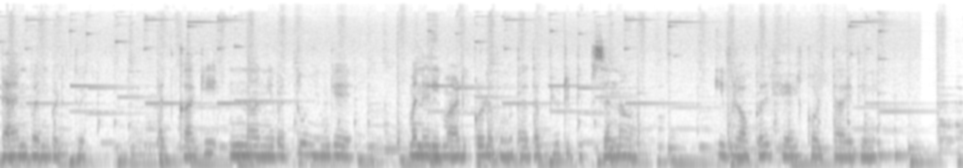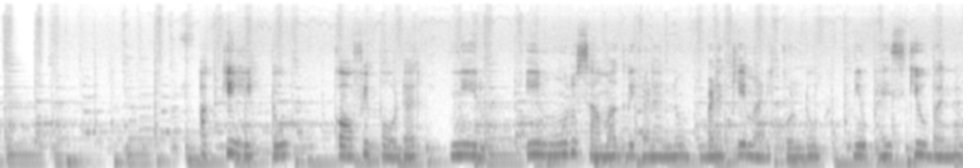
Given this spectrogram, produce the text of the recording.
ಟ್ಯಾನ್ ಬಂದುಬಿಡ್ತೀವಿ. ಅದಕ್ಕಾಗಿ ನಾನಿವತ್ತು ನಿಮಗೆ ಮನೇಲಿ ಮಾಡಿಕೊಳ್ಳಬಹುದಾದ ಬ್ಯೂಟಿ ಟಿಪ್ಸನ್ನು ಈ ವ್ಲಾಗಲ್ಲಿ ಹೇಳ್ಕೊಡ್ತಾ ಇದ್ದೀನಿ. ಅಕ್ಕಿ ಹಿಟ್ಟು ಕಾಫಿ ಪೌಡರ್ ನೀರು ಈ ಮೂರು ಸಾಮಗ್ರಿಗಳನ್ನು ಬಳಕೆ ಮಾಡಿಕೊಂಡು ನೀವು ಐಸ್ ಕ್ಯೂಬನ್ನು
